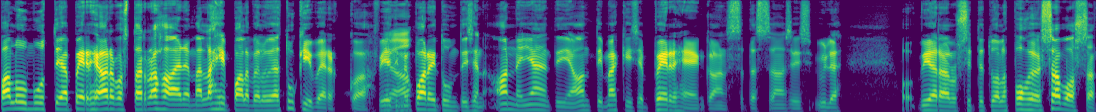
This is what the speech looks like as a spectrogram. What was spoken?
Paluumuuttajaperhe arvostaa rahaa enemmän lähipalveluja ja tukiverkkoa. Vietimme Joo. parituntisen Anne Jäntin ja Antti Mäkisen perheen kanssa. Tässä on siis Yle vierailu sitten tuolla Pohjois-Savossa.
